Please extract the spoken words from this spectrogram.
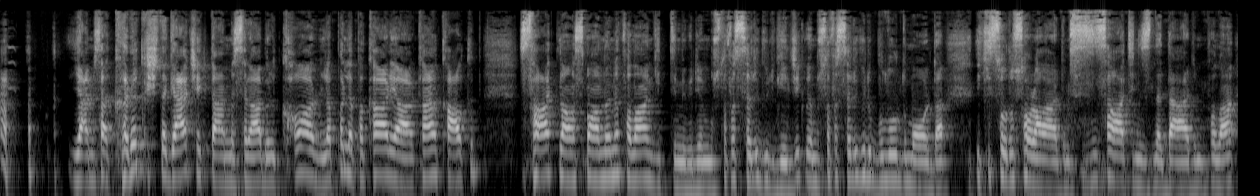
yani mesela kara kışta gerçekten mesela böyle kar lapa lapa kar yağarken kalkıp saat lansmanlarına falan gittiğimi biliyorum. Mustafa Sarıgül gelecek ve Mustafa Sarıgül'ü bulurdum orada. İki soru sorardım. Sizin saatiniz ne derdim falan.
